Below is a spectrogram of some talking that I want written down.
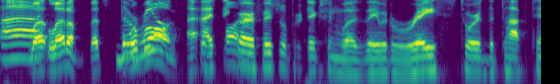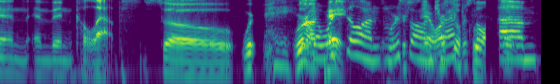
Uh, let let them. That's the we're real- wrong. I, I think fun. our official prediction was they would race toward the top ten and then collapse. So we're Hey, we're so on we're pace. still on we're still yeah, on we're track. still- we're still on. Um,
